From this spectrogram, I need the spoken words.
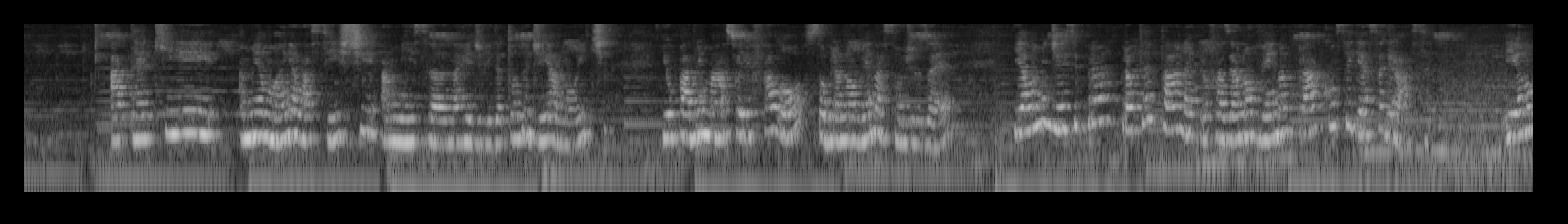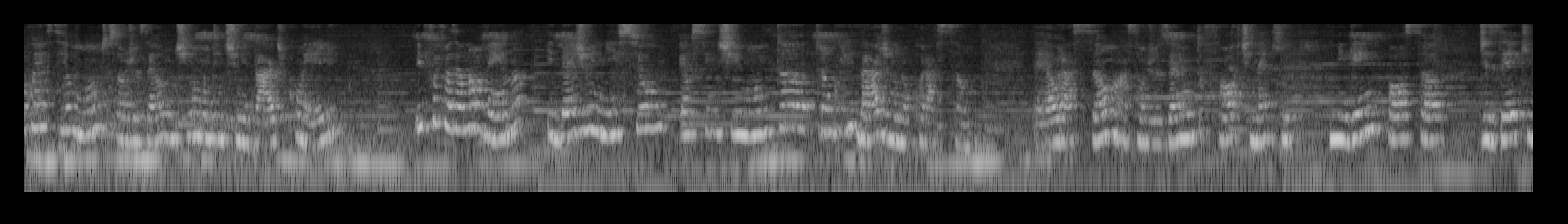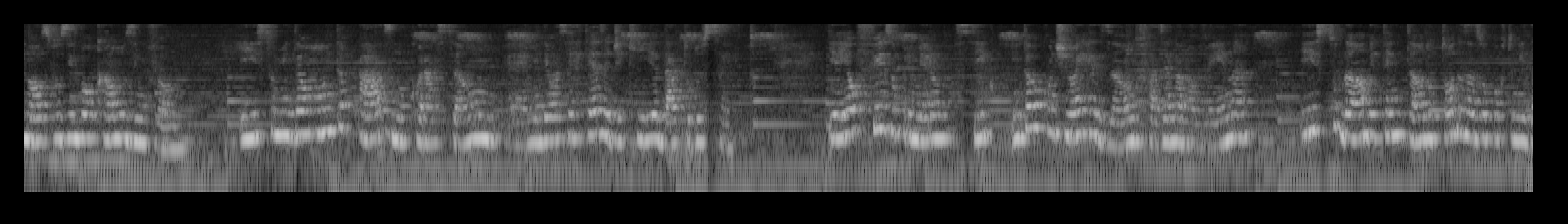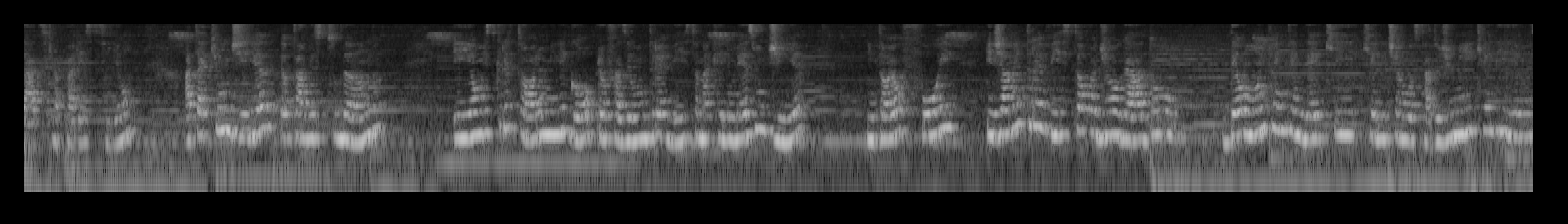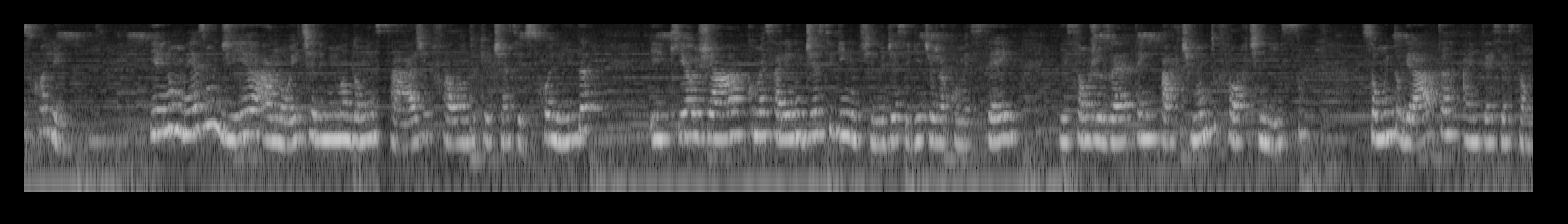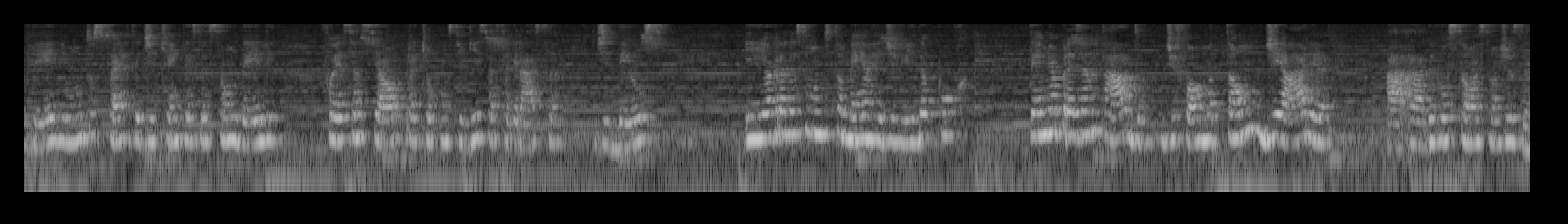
Até que a minha mãe, ela assiste a missa na Rede Vida todo dia à noite e o Padre Márcio, ele falou sobre a novena a São José e ela me disse para eu tentar, né, para eu fazer a novena para conseguir essa graça. E eu não conhecia muito São José, eu não tinha muita intimidade com ele. E fui fazer a novena e desde o início eu senti muita tranquilidade no meu coração. É, a oração a São José é muito forte, né? Que ninguém possa dizer que nós vos invocamos em vão. E isso me deu muita paz no coração, é, me deu a certeza de que ia dar tudo certo. E aí eu fiz o primeiro ciclo, então eu continuei rezando, fazendo a novena e estudando e tentando todas as oportunidades que apareciam, até que um dia eu estava estudando e um escritório me ligou para eu fazer uma entrevista naquele mesmo dia. Então eu fui e já na entrevista o advogado deu muito a entender que, que ele tinha gostado de mim e que ele ia me escolher. E aí no mesmo dia, à noite, ele me mandou mensagem falando que eu tinha sido escolhida e que eu já começaria no dia seguinte. No dia seguinte eu já comecei e São José tem parte muito forte nisso. Sou muito grata à intercessão dele, muito certa de que a intercessão dele foi essencial para que eu conseguisse essa graça de Deus. E eu agradeço muito também à Rede Vida por ter me apresentado de forma tão diária a, a devoção a São José.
